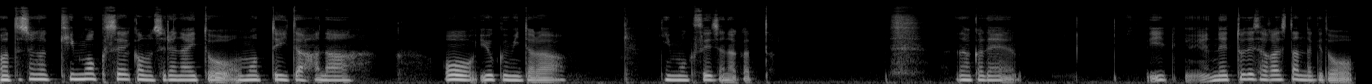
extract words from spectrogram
私が金木犀かもしれないと思っていた花をよく見たら金木犀じゃなかった。なんかねネットで探したんだけど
